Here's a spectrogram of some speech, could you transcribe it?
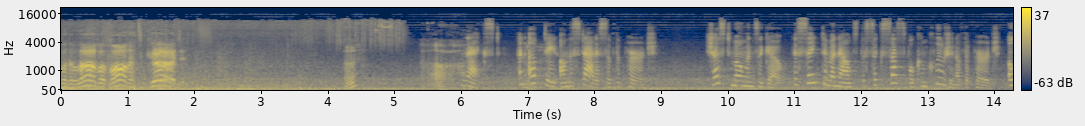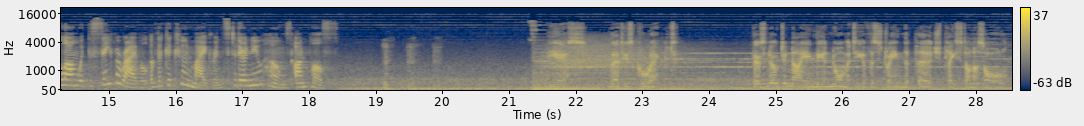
For the love of all that's good. Huh? Ah. Next, an update on the status of the Purge. Just moments ago, the Sanctum announced the successful conclusion of the Purge, along with the safe arrival of the cocoon migrants to their new homes on Pulse. Yes, that is correct. There's no denying the enormity of the strain the Purge placed on us all.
